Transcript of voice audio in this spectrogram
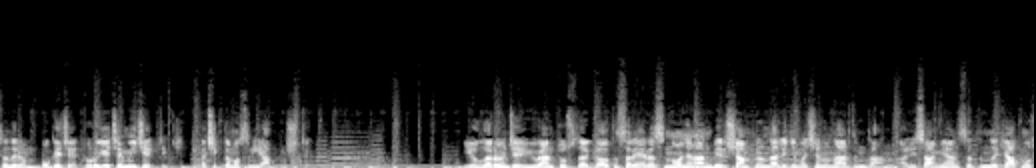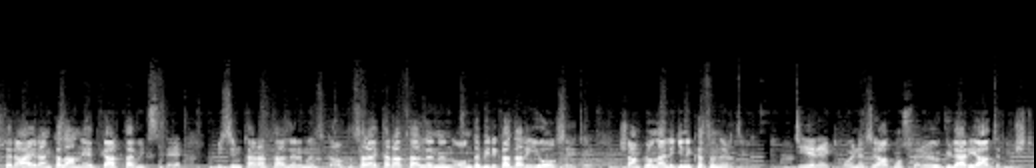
sanırım bu gece turu geçemeyecektik açıklamasını yapmıştı. Yıllar önce Juventus'la Galatasaray arasında oynanan bir Şampiyonlar Ligi maçının ardından Ali Sami stadındaki atmosfere hayran kalan Edgar Davids de bizim taraftarlarımız Galatasaray taraftarlarının onda biri kadar iyi olsaydı Şampiyonlar Ligi'ni kazanırdık diyerek oynadığı atmosfere övgüler yağdırmıştı.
